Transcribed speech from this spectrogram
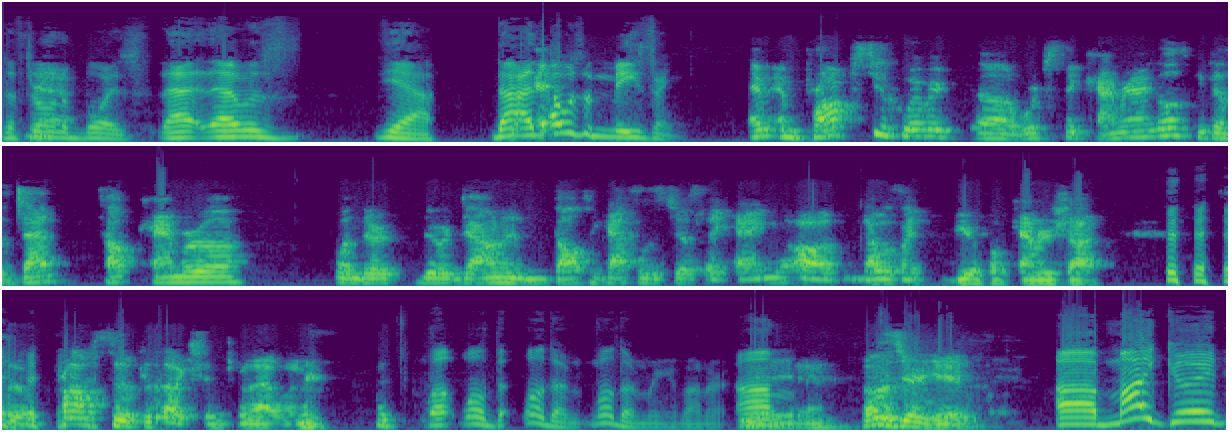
the throne Yeah. of boys. That that was, yeah, that Yeah. that was amazing. And, and props to whoever uh, works the camera angles because that top camera when they're they were down in Dalton Castle is just like hanging. Oh, that was like beautiful camera shot. So props to the production for that one. Well, well, done, well done, well done, Ring of Honor. Um, yeah, yeah. that was your good. uh, my good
